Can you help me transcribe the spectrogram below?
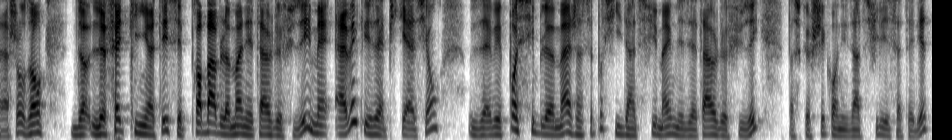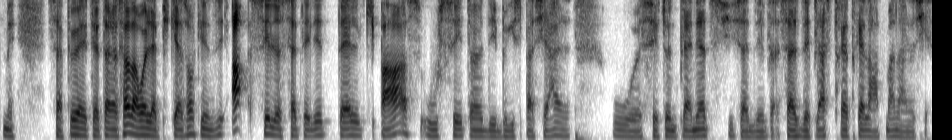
la chose. Donc, le fait de clignoter, c'est probablement un étage de fusée, mais avec les applications, vous avez possiblement, je ne sais pas s'ils identifient même les étages de fusée, parce que je sais qu'on identifie les satellites, mais ça peut être intéressant d'avoir l'application qui nous dit Ah, c'est le satellite tel qui passe ou c'est un débris spatial ou c'est une planète si ça, se déplace très, très lentement dans le ciel.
